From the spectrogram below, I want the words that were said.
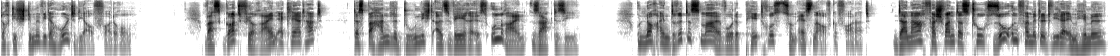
Doch die Stimme wiederholte die Aufforderung. Was Gott für rein erklärt hat, das behandle du nicht, als wäre es unrein, sagte sie. Und noch ein drittes Mal wurde Petrus zum Essen aufgefordert. Danach verschwand das Tuch so unvermittelt wieder im Himmel,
